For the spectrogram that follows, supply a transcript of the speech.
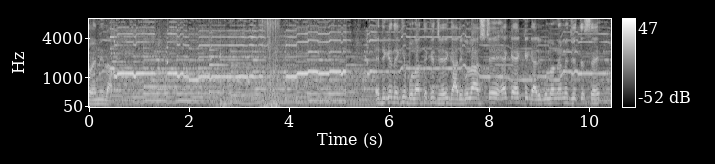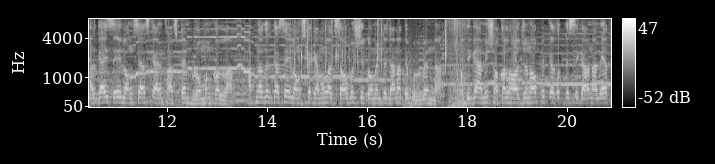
হয়ে নিলাম। এদিকে দেখি বোলা থেকে যে গাড়িগুলো আসছে, একে একে গাড়িগুলো নেমে যেতেছে। আর গাইস এই লঞ্চে আজকে আমি ফার্স্ট টাইম ভ্রমণ করলাম। আপনাদের কাছে এই লঞ্চটা কেমন লাগছে অবশ্যই কমেন্টে জানাতে ভুলবেন না। এদিকে আমি সকাল হওয়ার জন্য অপেক্ষা করতেছি, কারণ আমি এত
